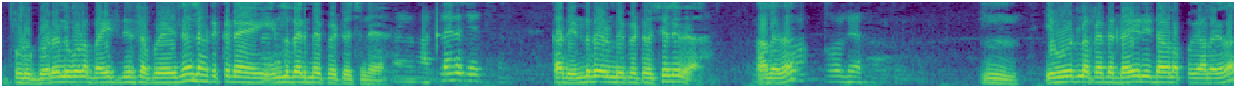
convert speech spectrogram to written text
ఇప్పుడు గొర్రెలు కూడా బయట తీసుకుపోయేదా లేకపోతే ఇక్కడే ఇండ్ల దగ్గర మేము పెట్టి వచ్చినాయా? చేయొచ్చు కాదు ఇండ్ల దగ్గర మేము పెట్టి వచ్చా లేదా? రాలేదా. ఈ ఊర్లో పెద్ద డైరీ డెవలప్ కావాలి కదా?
